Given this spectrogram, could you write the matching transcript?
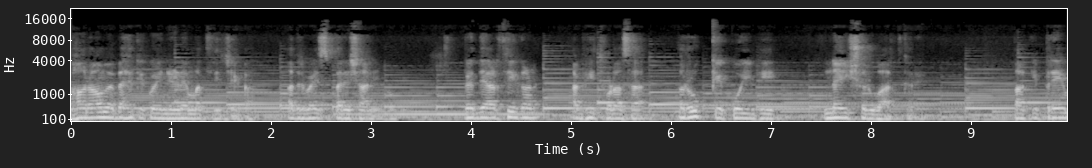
भावनाओं में बह के कोई निर्णय मत लीजिएगा। अदरवाइज़ परेशानी होगी विद्यार्थी गण अभी थोड़ा सा रुक के कोई भी नई शुरुआत करें। बाकी प्रेम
